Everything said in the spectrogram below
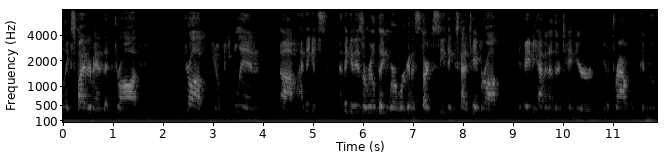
like Spider-Man that draw draw you know people in. Um, I think it's I think it is a real thing where we're going to start to see things kind of taper off and maybe have another ten year you know drought of good move,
